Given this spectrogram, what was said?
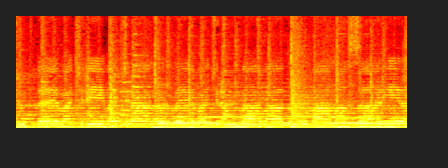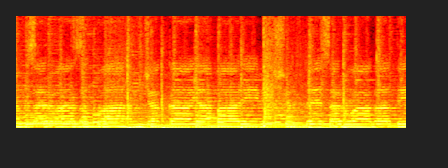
शुद्धे वज्रे वज्र गर्भे वज्रं भवतु मम शरीरं सर्वा चक्राय परिविशुद्धे सर्वागति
